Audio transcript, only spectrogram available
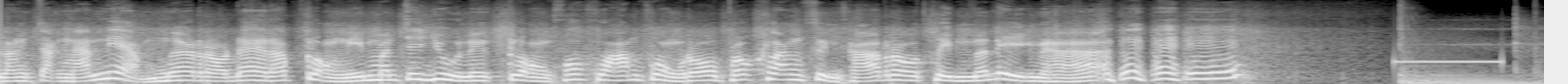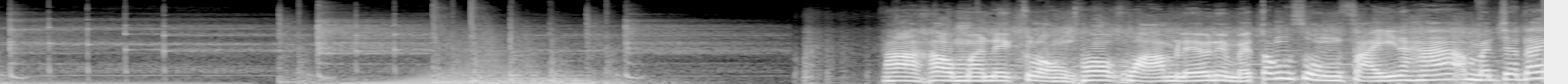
หลังจากนั้นเนี่ยเมื่อเราได้รับกล่องนี้มันจะอยู่ในกล่องข้อความของเราเพราะคลังสินค้าเราเต็มนั่นเองนะฮะ ถ้าเข้ามาในกล่องข้อความแล้วเนี่ยไม่ต้องสงสัยนะฮะ มันจะได้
